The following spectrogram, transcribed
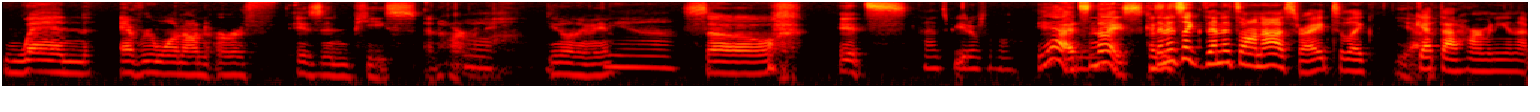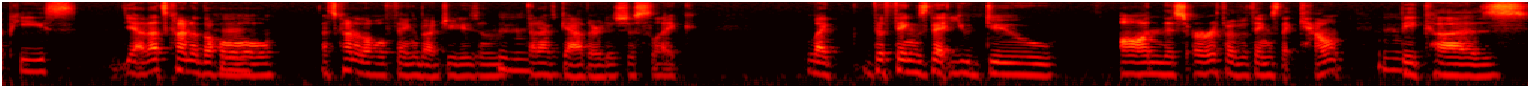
when everyone on earth is in peace and harmony. You know what I mean? yeah, So it's that's beautiful. yeah, it's nice because Then it's, like then it's on us, right, to like yeah, get that harmony and that peace. yeah. That's kind of the whole. That's kind of the whole thing about Judaism Mhm. that I've gathered is just like, like the things that you do on this earth are the things that count Mhm. because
